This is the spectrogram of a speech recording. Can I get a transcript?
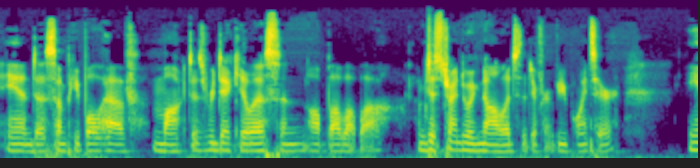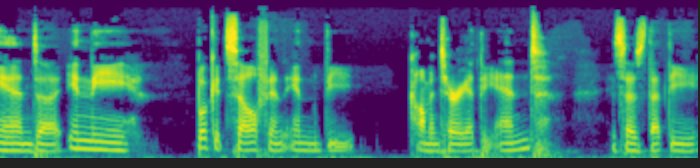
and uh, some people have mocked as ridiculous and all blah blah blah. I'm just trying to acknowledge the different viewpoints here, and uh, in the book itself, in in the commentary at the end, it says that the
